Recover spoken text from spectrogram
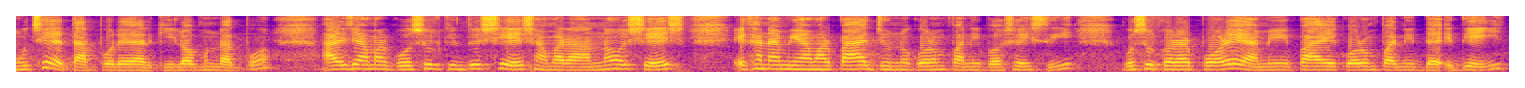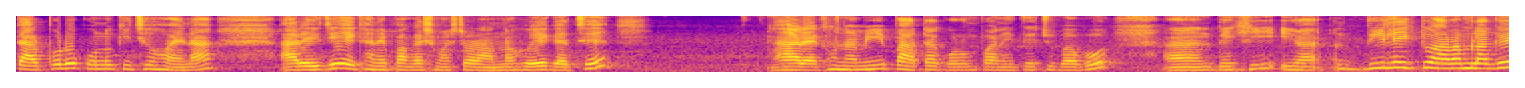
মুছে তারপরে আর কি লবণ রাখব। আর এই যে আমার গোসল কিন্তু শেষ, আমার রান্নাও শেষ। এখানে আমি আমার পায়ের জন্য গরম পানি বসাইছি। গোসল করার পরে আমি পায়ে গরম পানি দেই, তারপরেও কোনো কিছু হয় না। আর এই যে এখানে পাঙ্গাস মাছটা রান্না হয়ে গেছে। আর এখন আমি পাটা গরম পানিতে চুবাবো। দেখি দিলে একটু আরাম লাগে,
